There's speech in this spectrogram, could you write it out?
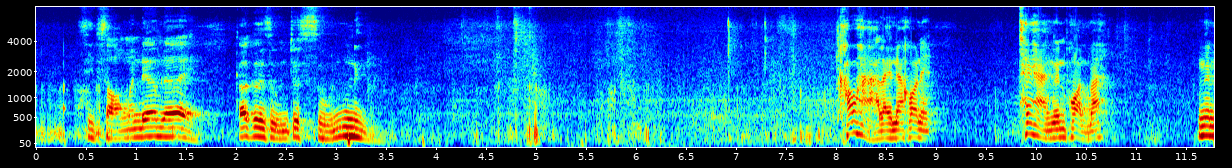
12เหมือนเดิมเลย ก็คือ 0.01 เขาหาอะไรนะข้อเนี้ยใช่หาเงินผ่อนปะเงิน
